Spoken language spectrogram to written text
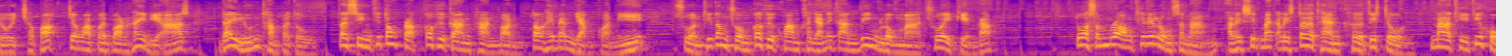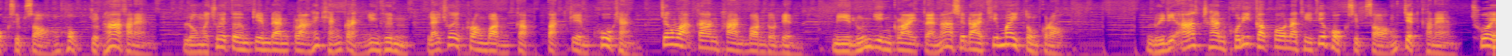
โดยเฉพาะจังหวะเปิดบอลให้ดีอาร์สได้ลุ้นทำประตู แต่สิ่งที่ต้องปรับก็คือการผ่านบอลต้องให้แม่นยำกว่านี้ ส่วนที่ต้องชมก็คือความขยันในการวิ่งลงมาช่วยเกมรับ ตัวสำรองที่ได้ลงสนามอเล็กซิสแม็กอลิสเตอร์แทนเคอร์ติสโจนนาทีที่ 62 6.5 คะแนน ลงมาช่วยเติมเกมแดนกลางให้แข็งแกร่งยิ่งขึ้น และช่วยครองบอลกับตัดเกมคู่แข่ง จังหวะการผ่านบอลโดดเด่น มีลุ้นยิงไกลแต่น่าเสียดายที่ไม่ตรงกรอบลุยดิอาร์สแทนโคดี้กาโกนาทีที่ 62 7 คะแนน ช่วย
